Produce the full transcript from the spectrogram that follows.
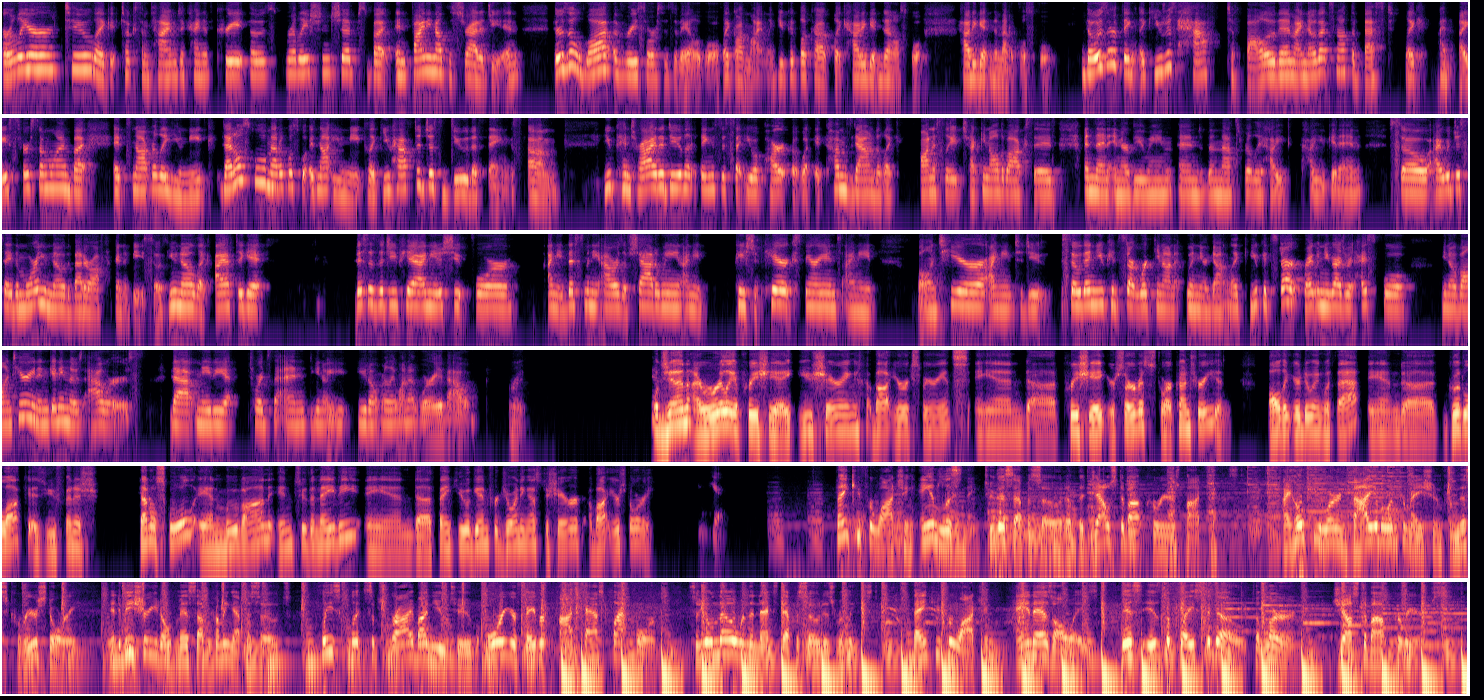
earlier too. Like it took some time to kind of create those relationships, but in finding out the strategy and there's a lot of resources available like online. Like you could look up like how to get in dental school, how to get into medical school, those are things like you just have to follow them. I know that's not the best like advice for someone, but it's not really unique. Dental school, medical school is not unique. Like you have to just do the things. Um, you can try to do the things to set you apart, but what it comes down to like honestly checking all the boxes and then interviewing and then that's really how you how you get in. So I would just say the more you know, the better off you're going to be. So if you know like I have to get this is the GPA I need to shoot for I need this many hours of shadowing. I need patient care experience. I need volunteer. I need to do. So then you could start working on it when you're young. Like you could start right when you graduate high school, you know, volunteering and getting those hours that maybe towards the end, you know, you, you don't really want to worry about. Right. Well, Jen, I really appreciate you sharing about your experience and uh, appreciate your service to our country and all that you're doing with that. And uh, good luck as you finish dental school and move on into the Navy. And uh, thank you again for joining us to share about your story. Thank you. Thank you for watching and listening to this episode of the Joust About Careers podcast. I hope you learned valuable information from this career story. And to be sure you don't miss upcoming episodes, please click subscribe on YouTube or your favorite podcast platform so you'll know when the next episode is released. Thank you for watching, and as always, this is the place to go to learn just about careers.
